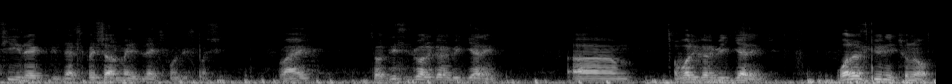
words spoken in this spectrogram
T legs. These are special made legs for this machine, right? So this is what you're gonna be getting. Um, what you're gonna be getting. What else do you need to know?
